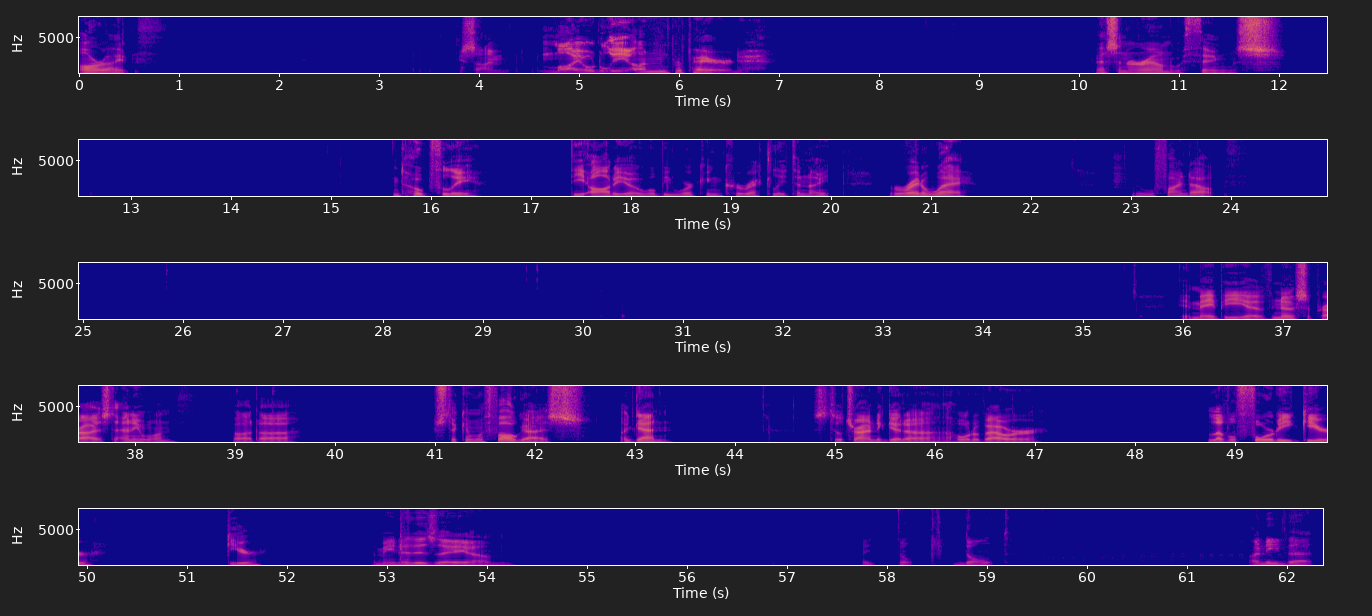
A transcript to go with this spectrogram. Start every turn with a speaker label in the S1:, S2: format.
S1: All right. Guess I'm mildly unprepared. Messing around with things. And hopefully, the audio will be working correctly tonight, right away. We will find out. It may be of no surprise to anyone, but uh, we're sticking with Fall Guys again. Still trying to get a, a hold of our level 40 gear. Gear? I mean, it is a. Um, hey, don't. Don't. I need that.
